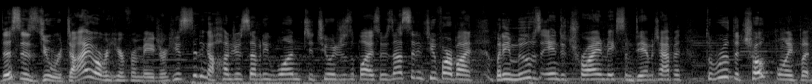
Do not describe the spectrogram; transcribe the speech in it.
this is do or die over here from Major. He's sitting 171 to 200 supply, so he's not sitting too far behind, but he moves in to try and make some damage happen through the choke point, but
